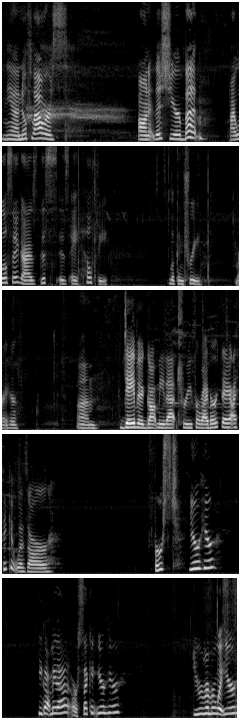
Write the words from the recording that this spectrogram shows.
yeah, no flowers on it this year, but I will say, guys, this is a healthy looking tree right here. Um, David got me that tree for my birthday. I think it was our first year here. He got me that, or second year here. Do you remember what year?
